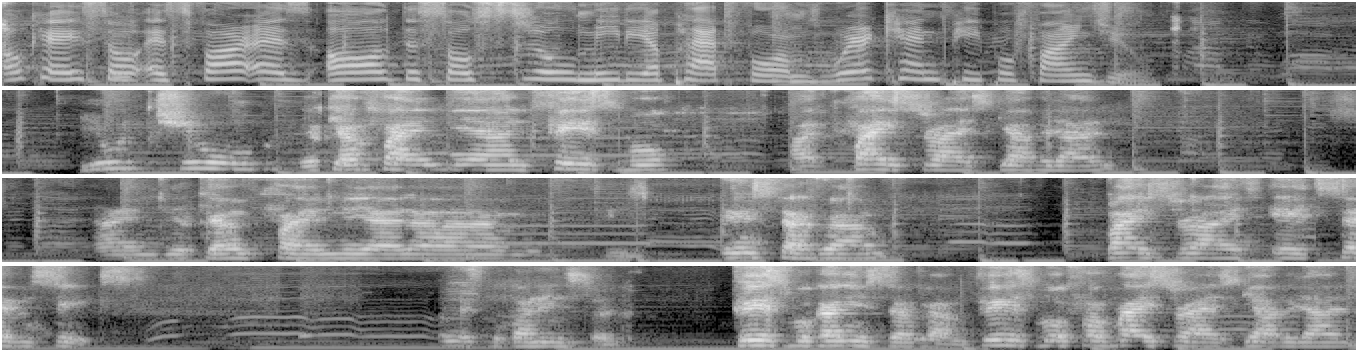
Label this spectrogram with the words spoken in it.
Okay, so as far as all the social media platforms, where can people find you? YouTube. You can find me on Facebook at Vice Rice Gabbidon. And you can find me on um, Instagram, Viceroys 876. Facebook and Instagram. Facebook and Instagram. Facebook for Vice Rice Gabbidon.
